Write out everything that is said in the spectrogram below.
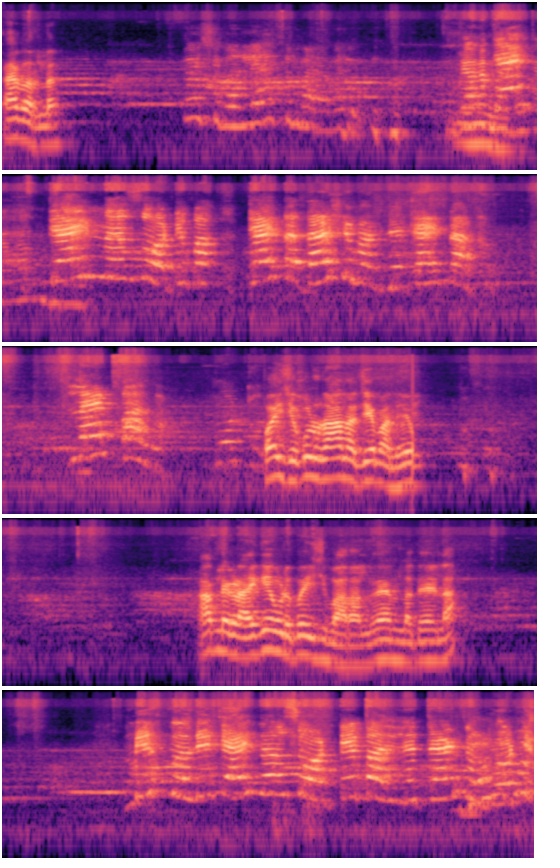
काय भरलं भरलं पैसे कुठून आणायचे म्हणे? आपल्याकडे आहे का एवढे पैसे भरायला द्यायला? त्यांना मोठे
